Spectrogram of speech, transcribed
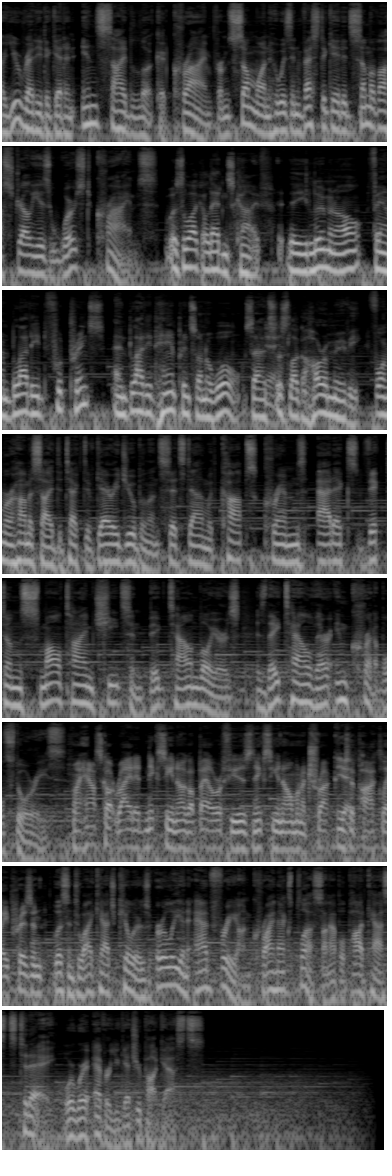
Are you ready to get an inside look at crime from someone who has investigated some of Australia's worst crimes? It was like Aladdin's Cave. The luminol found bloodied footprints and bloodied handprints on a wall, so it's Yeah. just like a horror movie. Former homicide detective Gary Jubelin sits down with cops, crims, addicts, victims, small time cheats, and big town lawyers as they tell their incredible stories. My house got raided. Next thing you know, I got bail refused. Next thing you know, I'm on a truck to Parklea Prison. Listen to I Catch Killers early and ad free on Crimex Plus on Apple Podcasts today or wherever you get your podcasts.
